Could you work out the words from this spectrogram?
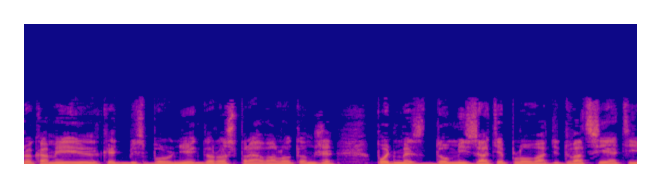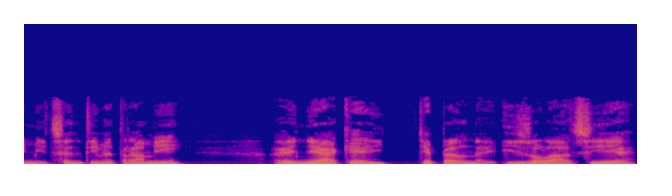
rokami, keď by bol niekto rozprával o tom, že poďme z domy zateplovať 20 cm hej, nejakej tepelnej izolácie,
